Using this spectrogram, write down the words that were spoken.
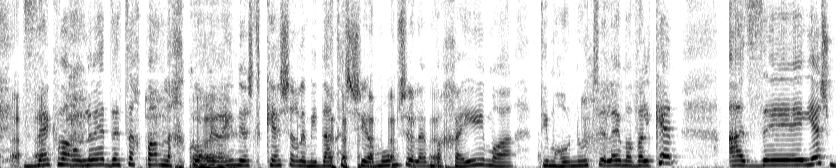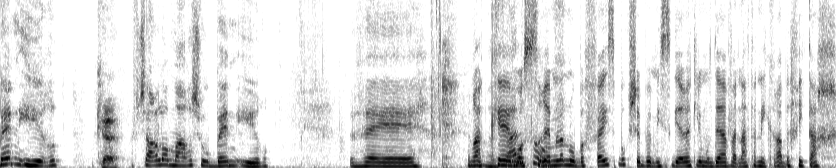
זה כבר לא ידע צריך פעם לחקור אה. האם יש קשר למידת השעמום שלהם בחיים, או התימהונות שלהם, אבל כן, אז אה, יש בן עיר, כן. אפשר לומר שהוא בן עיר. ו... רק אה, מוסרים טוב. לנו בפייסבוק שבמסגרת לימודי הבנת הנקרא בכיתה ח'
